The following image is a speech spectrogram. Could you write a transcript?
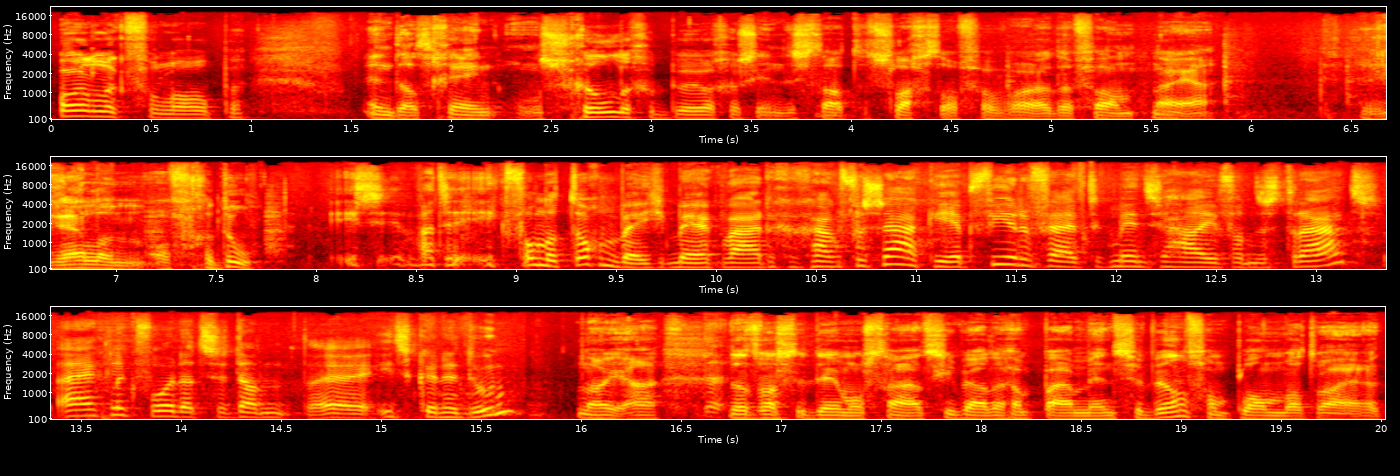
ordelijk verlopen. En dat geen onschuldige burgers in de stad het slachtoffer worden van, nou ja, rellen of gedoe. Is, wat, ik vond het toch een beetje merkwaardige gang van zaken. Je hebt 54 mensen haal je van de straat eigenlijk... voordat ze dan uh, iets kunnen doen. Nou ja, dat was de demonstratie... waar er een paar mensen wel van plan wat waren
